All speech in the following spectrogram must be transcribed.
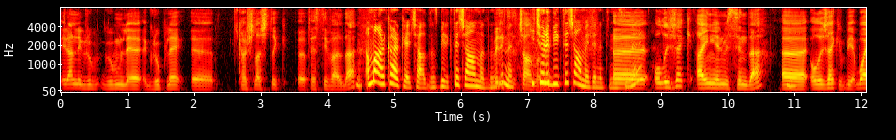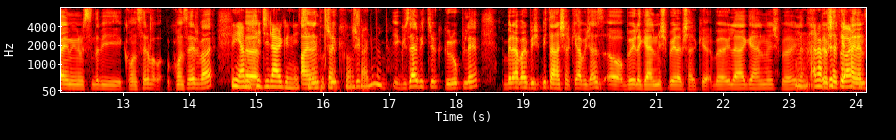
İranlı grup, grupla, grupla e, karşılaştık e, festivalde. Ama arka arkaya çaldınız. Birlikte çalmadınız Birlikte değil mi? çalmadık. Hiç öyle birlikte çalmayı denediniz mi? Ee, olacak ayın 20'sinde. E, olacak bir, bu ayın 20'sinde bir konser konser var. Dünya e, Mülteciler Günü için Aynen yapılacak Türk, konser Türk- değil mi? güzel bir Türk grupla beraber bir, bir tane şarkı yapacağız. O, böyle gelmiş böyle bir şarkı. Böyle gelmiş böyle. Bir Arapçası şarkı, var, aynen.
